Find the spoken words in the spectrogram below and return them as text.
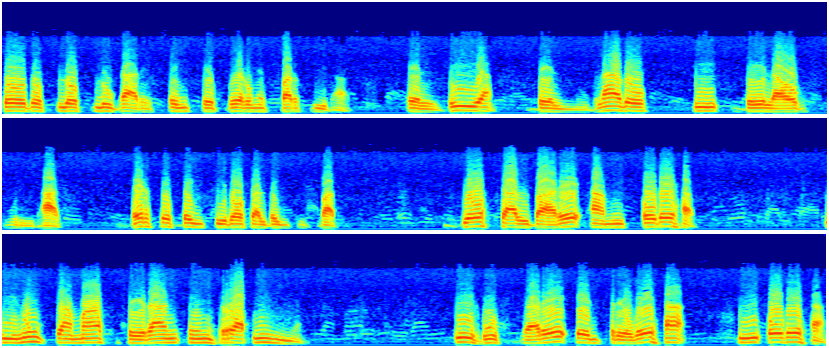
todos los lugares en que fueron esparcidas el día del nublado y de la oscuridad. Versos 22 al 24. Yo salvaré a mis ovejas y nunca más serán en rapiña. Y juzgaré entre oveja y oveja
